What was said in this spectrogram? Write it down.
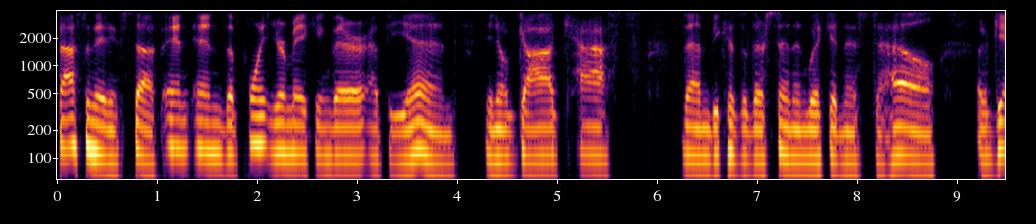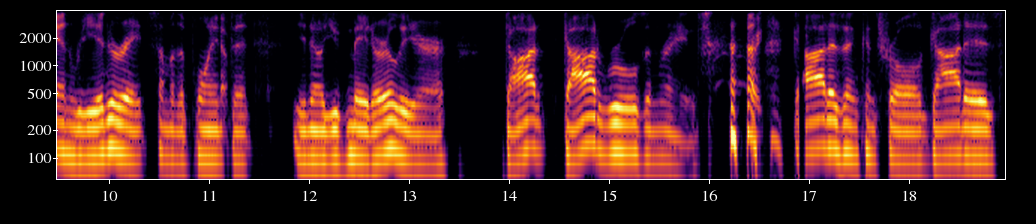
Fascinating stuff. And and the point you're making there at the end, you know, God casts them because of their sin and wickedness to hell. Again, reiterate some of the point yep. that you know you've made earlier God God rules and reigns. Right. God is in control. God is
